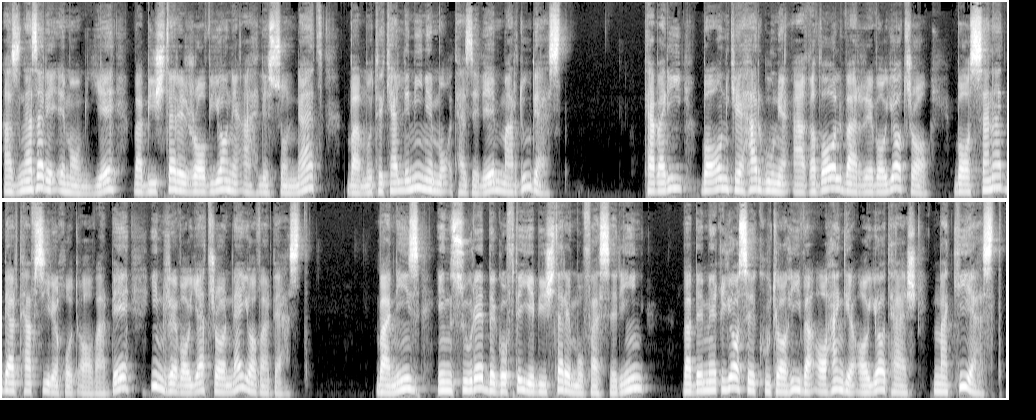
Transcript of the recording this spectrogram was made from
از نظر امامیه و بیشتر راویان اهل سنت و متکلمین معتزله مردود است. تبری با آنکه هر گونه اقوال و روایات را با سند در تفسیر خود آورده این روایت را نیاورده است. و نیز این سوره به گفته بیشتر مفسرین و به مقیاس کوتاهی و آهنگ آیاتش مکی است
